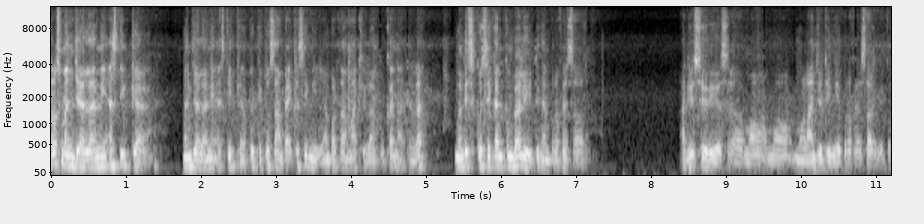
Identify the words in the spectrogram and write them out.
Terus menjalani S3, menjalani S3 begitu sampai ke sini, yang pertama dilakukan adalah mendiskusikan kembali dengan profesor. Are you serious uh, mau, mau, mau lanjut ini profesor gitu?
